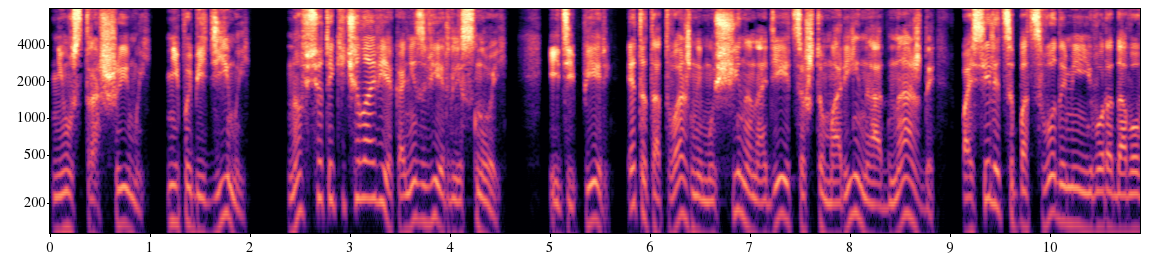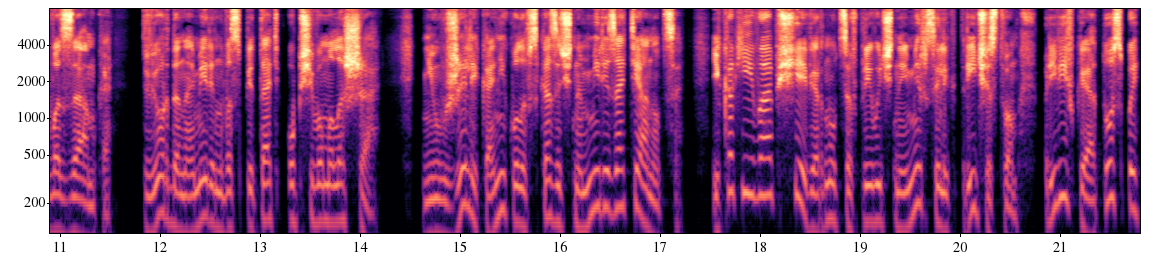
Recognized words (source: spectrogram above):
неустрашимый, непобедимый, но все-таки человек, а не зверь лесной. И теперь этот отважный мужчина надеется, что Марина однажды поселится под сводами его родового замка, твердо намерен воспитать общего малыша. Неужели каникулы в сказочном мире затянутся? И как ей вообще вернуться в привычный мир с электричеством, прививкой от оспы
